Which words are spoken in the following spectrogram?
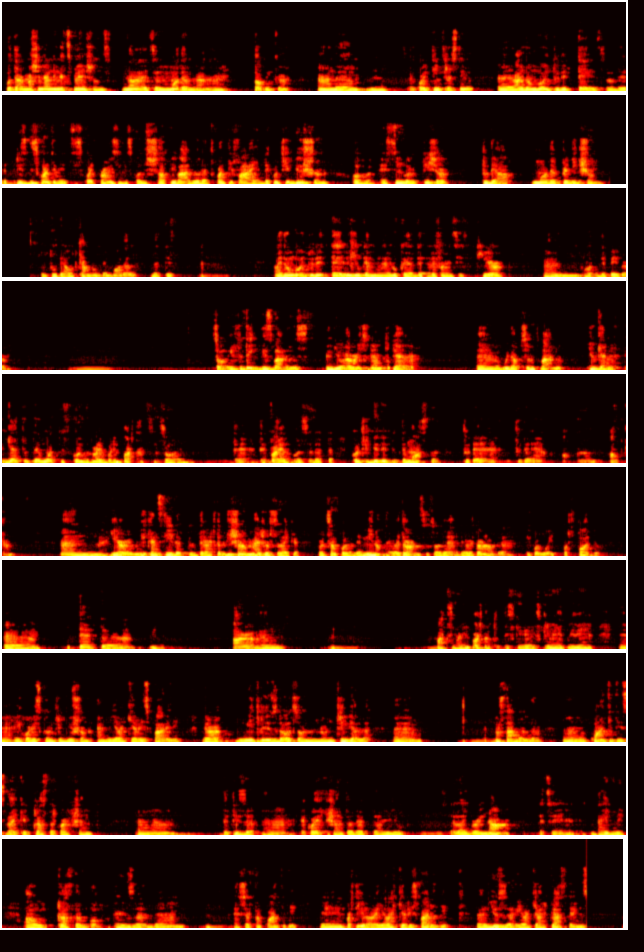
What are machine learning explanations? Now it's a modern uh, topic uh, and um, quite interesting. Uh, I don't go into details. There is this quantity that is quite promising. It's called Shapley value that quantify the contribution of a single feature to the model prediction, to, to the outcome of the model that is. Uh, I don't go into detail. You can uh, look at the references here um, or in the paper. So if you take these values and you average them together uh, with absolute value, you can get the, what is called the variable importance. So the, the variables that contributed the most to the to the um, outcome. And here we can see that there are traditional measures like, for example, the mean of the returns, so the, the return of the equal weight portfolio, uh, that uh, are um, maximally important to discriminate between uh, equal risk contribution and hierarchical risk parity. There are we introduced also non-trivial, um, non-standard uh, quantities like a cluster coefficient uh, that is uh, a coefficient that you use the library in R. Let's say naively how clusterable is the um, a certain quantity. In particular, hierarchical risk parity uh, use hierarchical clustering.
